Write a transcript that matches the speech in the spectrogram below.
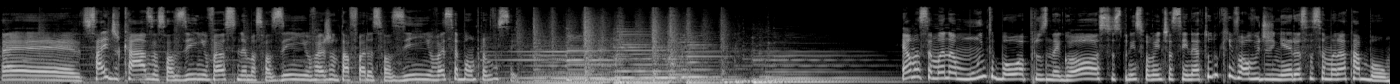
É, sai de casa sozinho, vai ao cinema sozinho, vai jantar fora sozinho, vai ser bom para você. Semana muito boa para os negócios, principalmente assim, né? Tudo que envolve dinheiro essa semana tá bom.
